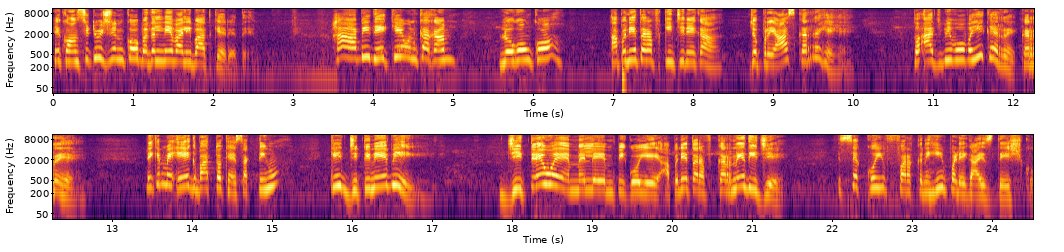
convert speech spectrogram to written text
ये कॉन्स्टिट्यूशन को बदलने वाली बात कह रहे थे। हाँ अभी देखिए उनका काम लोगों को अपनी तरफ़ खींचने का जो प्रयास कर रहे हैं तो आज भी वो वही कर रहे कर रहे हैं। लेकिन मैं एक बात तो कह सकती हूँ कि जितने भी जीते हुए एम एल एम पी को ये अपने तरफ़ करने दीजिए इससे कोई फ़र्क नहीं पड़ेगा इस देश को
